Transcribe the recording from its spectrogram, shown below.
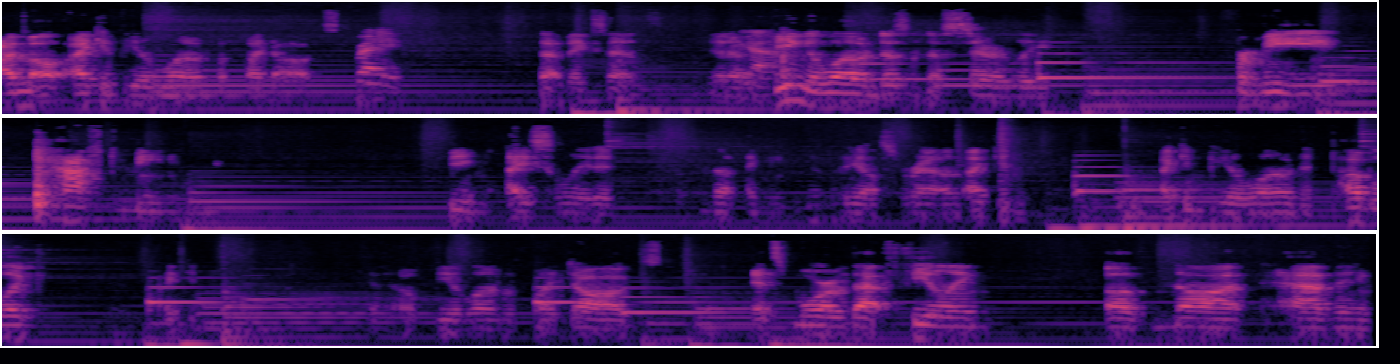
I'm al- I can be alone with my dogs. Right. If that makes sense. You know, Yeah. being alone doesn't necessarily, for me, have to mean being isolated, with nothing, nobody else around. I can, I can be alone in public. I can, you know, be alone with my dogs. It's more of that feeling of not having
